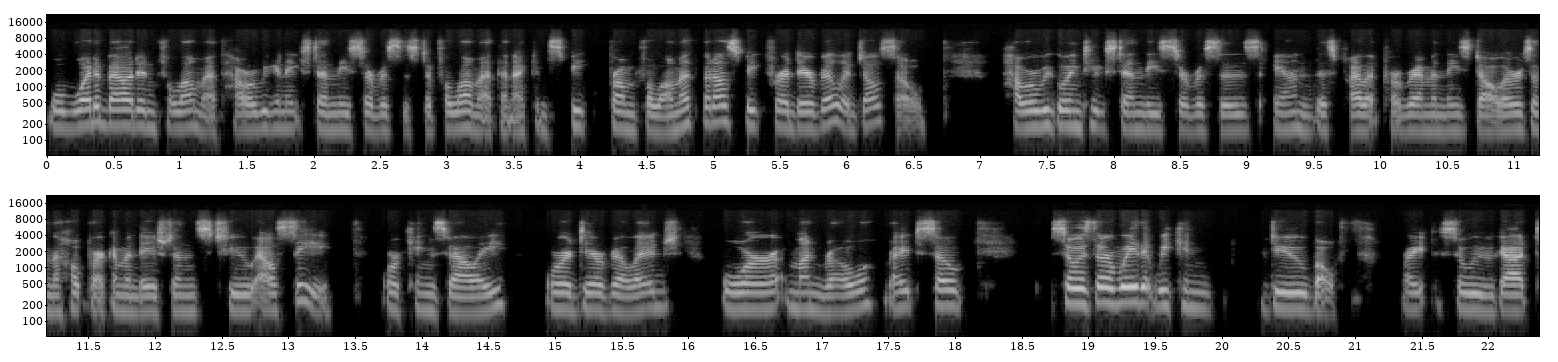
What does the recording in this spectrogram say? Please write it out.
well, what about in Philomath? How are we going to extend these services to Philomath? And I can speak from Philomath, but I'll speak for Adair Village also. How are we going to extend these services and this pilot program and these dollars and the HOPE recommendations to Alsea or Kings Valley or Adair Village or Monroe, right? So, so is there a way that we can do both, right? So we've got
